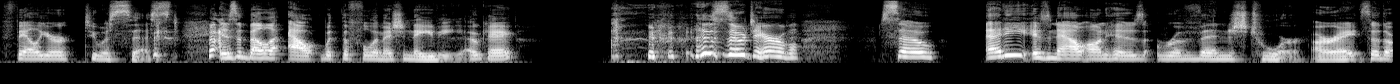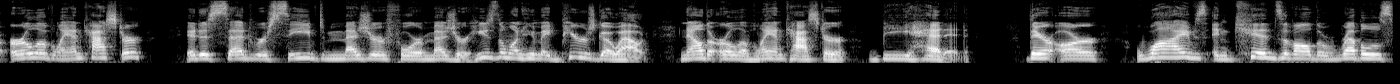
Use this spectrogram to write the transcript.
Failure to assist. Isabella out with the Flemish Navy, okay? this is so terrible. So Eddie is now on his revenge tour, all right? So the Earl of Lancaster, it is said, received measure for measure. He's the one who made Piers go out. Now the Earl of Lancaster beheaded. There are wives and kids of all the rebels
